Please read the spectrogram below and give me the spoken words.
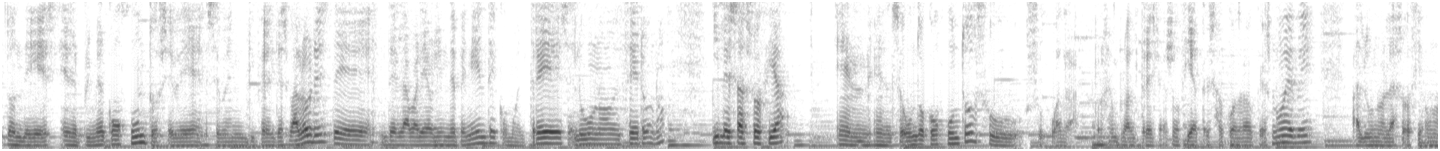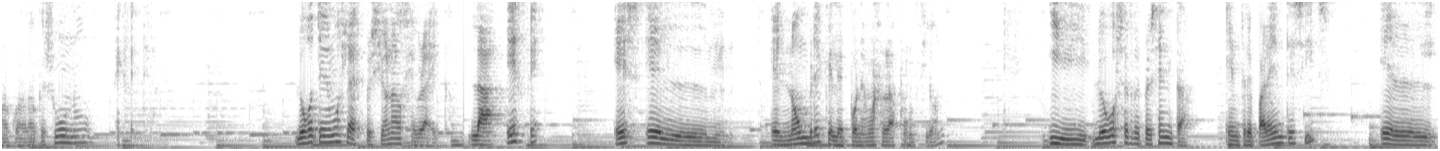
donde es, en el primer conjunto se, ve, se ven diferentes valores de, la variable independiente, como el 3, el 1, el 0, ¿no? y les asocia en, el segundo conjunto su, cuadrado. Por ejemplo, al 3 le asocia 3 al cuadrado que es 9, al 1 le asocia 1 al cuadrado que es 1, etc. Luego tenemos la expresión algebraica. La f es el, el nombre que le ponemos a la función y luego se representa entre paréntesis el,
